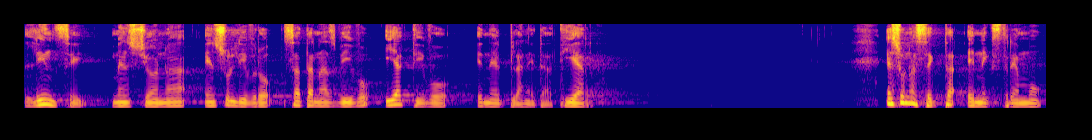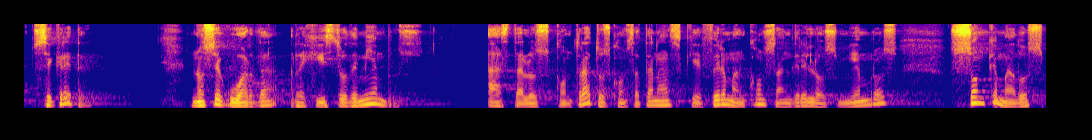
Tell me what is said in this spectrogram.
Lindsay menciona en su libro Satanás vivo y activo en el planeta Tierra. Es una secta en extremo secreta. No se guarda registro de miembros. Hasta los contratos con Satanás que firman con sangre los miembros son quemados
